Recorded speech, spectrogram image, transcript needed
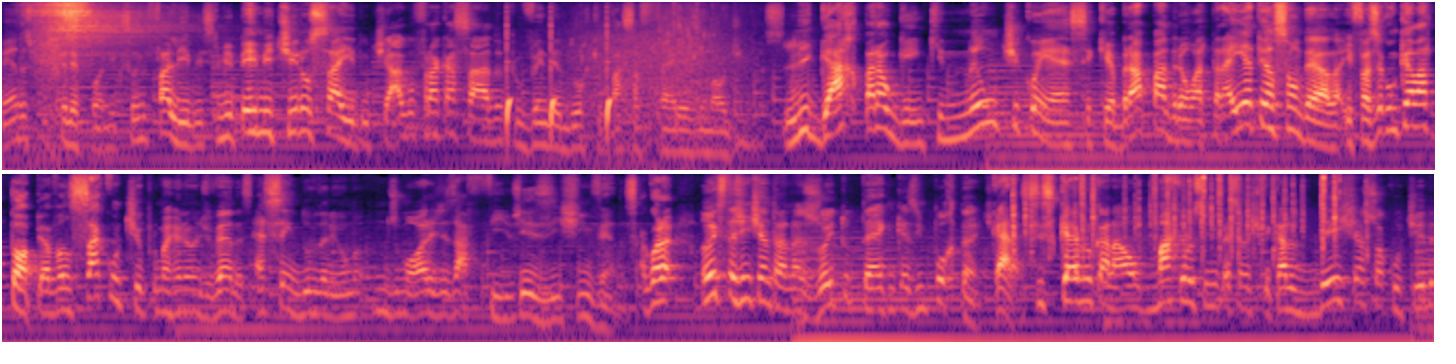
vendas por telefone que são infalíveis e me permitiram sair do Thiago fracassado para o vendedor que passa férias em Maldivas. Ligar para alguém que não te conhece, quebrar padrão, atrair a atenção dela e fazer com que ela tope avançar contigo para uma reunião de vendas é sem dúvida nenhuma um dos maiores desafios que existe em vendas. Agora, antes da gente entrar nas oito técnicas importantes, cara, se inscreve no canal, marca no sininho para ser notificado, deixa a sua curtida,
